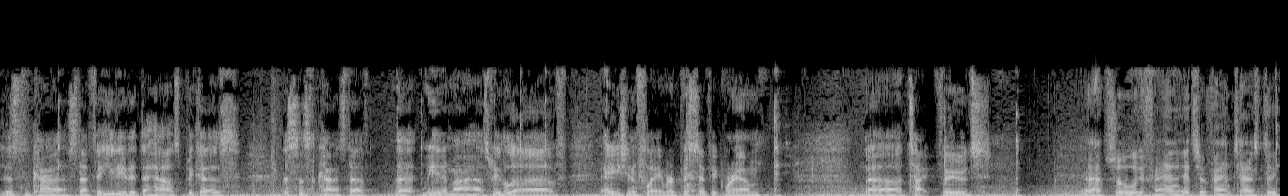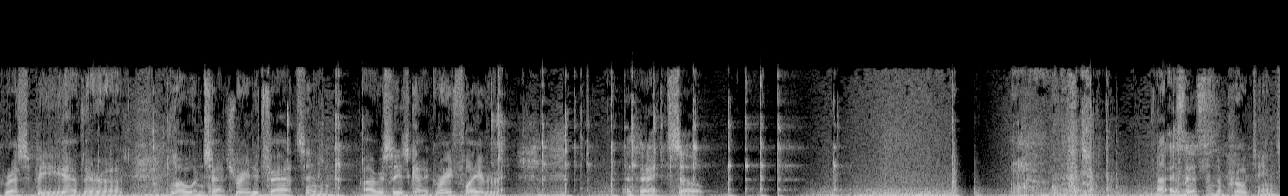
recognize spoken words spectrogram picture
this is the kind of stuff that you eat at the house because this is the kind of stuff that we eat at my house. We love Asian flavor, Pacific Rim uh, type foods. Absolutely, fan. It's a fantastic recipe. You have their uh, low in saturated fats, and obviously it's got a great flavor. Okay, so Not as to mention this, the proteins.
